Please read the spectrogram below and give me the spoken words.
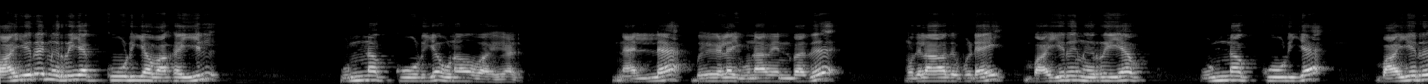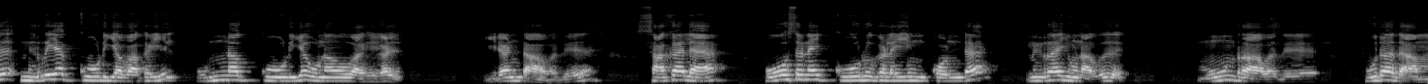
வயிறு நிறையக்கூடிய வகையில் உண்ணக்கூடிய உணவு வகைகள். நல்ல வேளை உணவென்பது முதலாவது விடை வயிறு நிறைய உண்ணக்கூடிய வயிறு நிறையக்கூடிய வகையில் உண்ணக்கூடிய உணவு வகைகள். இரண்டாவது சகல போசனை கூறுகளையும் கொண்ட நிறையுணவு. மூன்றாவது புரதம்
